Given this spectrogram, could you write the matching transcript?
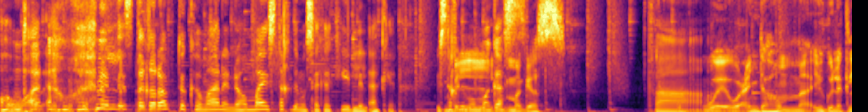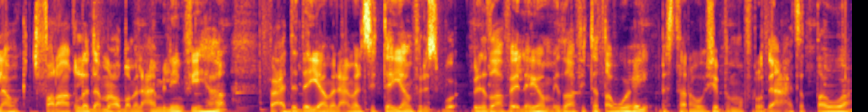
وأنا اللي استغربته كمان إنهم ما يستخدموا سكاكين للأكل. يستخدموا مقص. مقص. ف و- وعندهم يقول لك لا وقت فراغ لدى معظم العاملين فيها فعدد أيام العمل ستة أيام في الأسبوع بالإضافة إلى يوم إضافي تطوعي بس ترى هو شبه مفروض يعني حتتطوع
